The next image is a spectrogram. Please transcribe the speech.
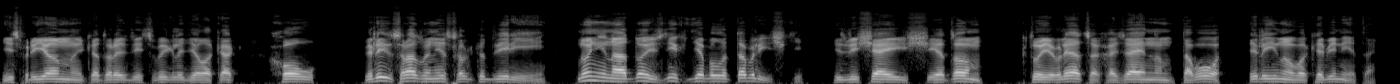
Из приемной, которая здесь выглядела как холл, вели сразу несколько дверей, но ни на одной из них не было таблички, извещающей о том, кто является хозяином того или иного кабинета.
